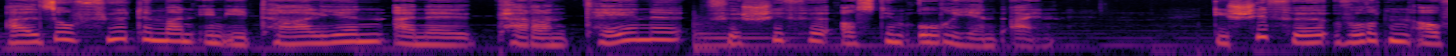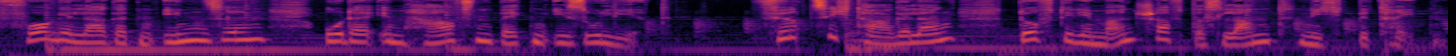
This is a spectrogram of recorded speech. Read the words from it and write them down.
Also führte man in Italien eine Quarantäne für Schiffe aus dem Orient ein – die Schiffe wurden auf vorgelagerten Inseln oder im Hafenbecken isoliert. 40 Tage lang durfte die Mannschaft das Land nicht betreten.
